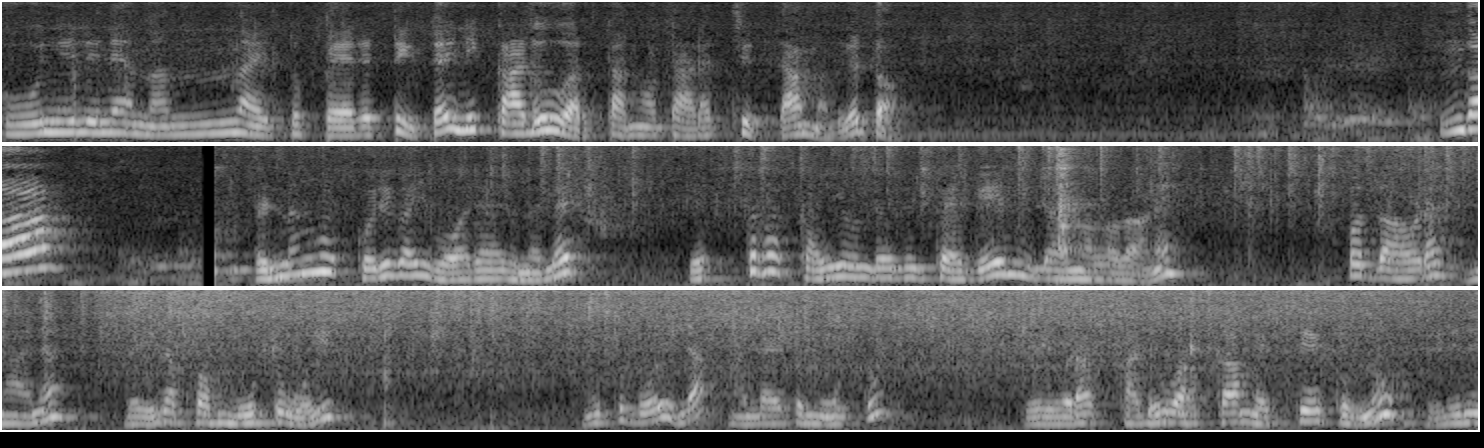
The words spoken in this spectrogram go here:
കൂഞ്ഞിലിനെ നന്നായിട്ട് പുരട്ടിയിട്ട് ഇനി കടു വറുത്ത് അങ്ങോട്ട് അടച്ചിട്ടാൽ മതി കേട്ടോ. എന്താ? പെണ്ണുങ്ങൾക്കൊരു കൈ പോരായിരുന്നല്ലേ? എത്ര കൈ ഉണ്ടെങ്കിലും തികയുന്നില്ല എന്നുള്ളതാണ്. അപ്പോൾ ഇതാ അവിടെ ഞാൻ വെയിലപ്പം മൂത്ത് പോയി മൂത്ത്. പോയില്ല നല്ലതായിട്ട് ദേ ഇവിടെ കടു വറക്കാൻ വെച്ചേക്കുന്നു. ഇതിനെ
